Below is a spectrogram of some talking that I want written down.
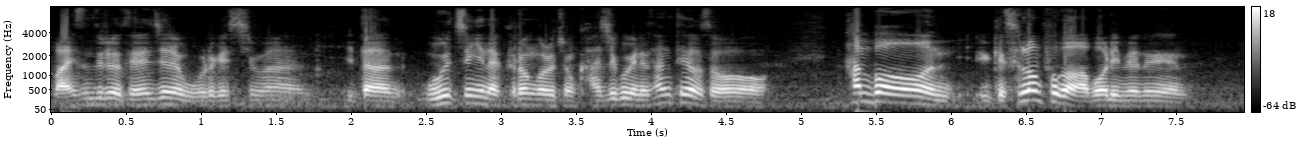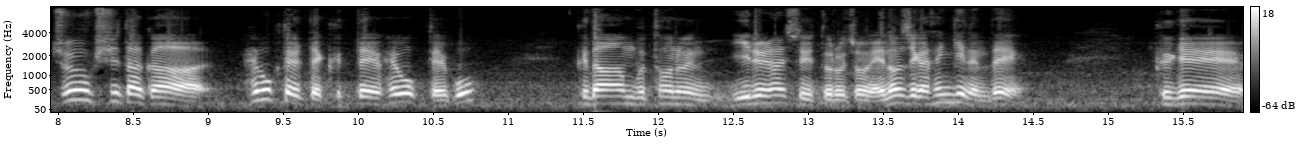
말씀드려도 되는지는 모르겠지만 일단 우울증이나 그런 거를 좀 가지고 있는 상태여서 한번 이렇게 슬럼프가 와버리면은 쭉 쉬다가 회복될 때 그때 회복되고 그 다음부터는 일을 할 수 있도록 좀 에너지가 생기는데 그게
